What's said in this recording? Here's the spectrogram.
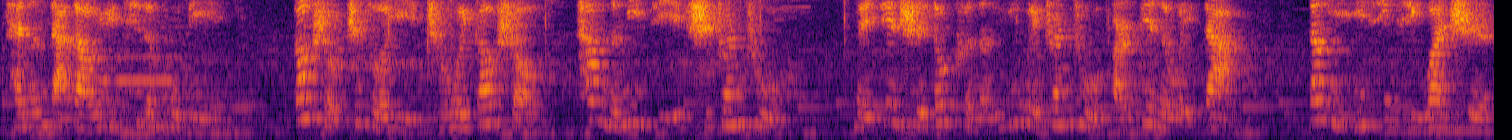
才能达到预期的目的。高手之所以成为高手，他们的秘籍是专注。每件事都可能因为专注而变得伟大。当你一心行万事，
